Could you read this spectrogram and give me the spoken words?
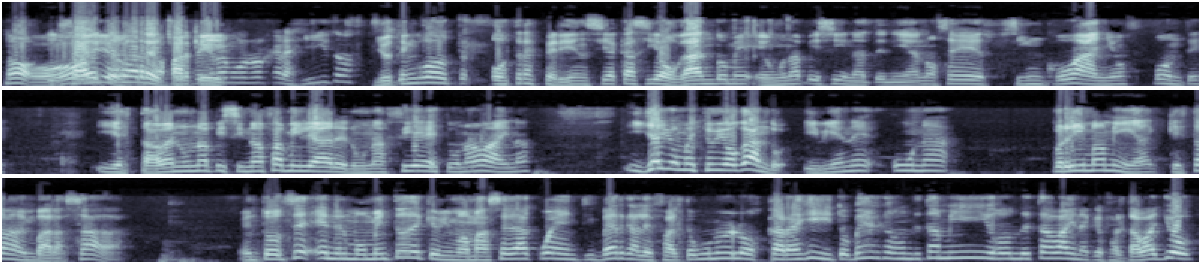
No, ¿y sabes qué lo arrecho? Aparte Que que me unos carajitos. yo tengo otra experiencia casi ahogándome en una piscina. Tenía, no sé, cinco años, ponte. Y estaba en una piscina familiar, en una fiesta, una vaina. Y ya yo me estoy ahogando. Y viene una prima mía que estaba embarazada. Entonces, en el momento de que mi mamá se da cuenta y, verga, le falta uno de los carajitos, verga, ¿dónde está mi hijo? ¿Dónde está vaina? Que faltaba yo.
